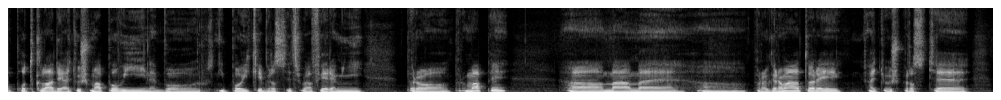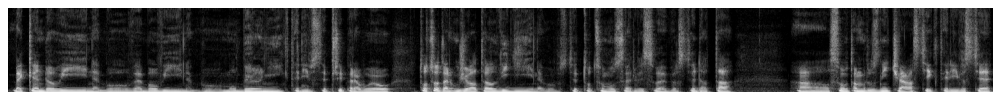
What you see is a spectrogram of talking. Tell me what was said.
podklady, ať už mapový nebo různý pojky, prostě třeba firemní pro, pro mapy. Máme programátory, ať už prostě backendový, nebo webový, nebo mobilní, který prostě připravují to, co ten uživatel vidí, nebo prostě to, co mu servisuje prostě data. Jsou tam různé části, které prostě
